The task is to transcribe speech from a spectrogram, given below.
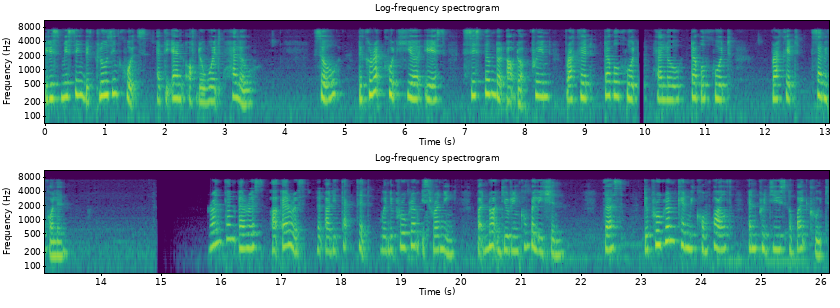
it is missing the closing quotes at the end of the word hello. So, the correct code here is system.out.print bracket, double quote, hello, double quote, bracket, semicolon. Runtime errors are errors that are detected when the program is running but not during compilation. Thus, the program can be compiled and produce a bytecode.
